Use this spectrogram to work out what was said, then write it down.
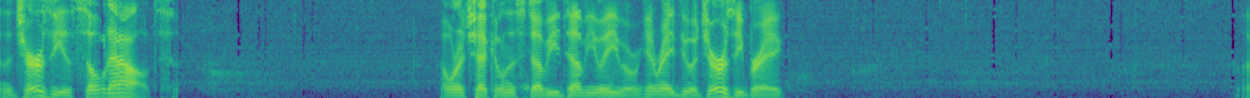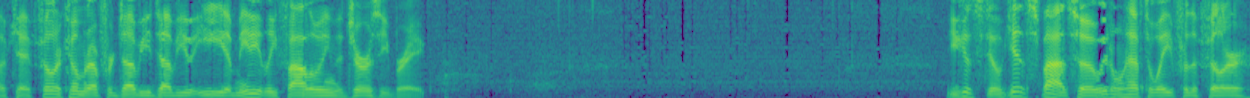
And the jersey is sold out. I want to check on this WWE, but we're getting ready to do a jersey break. Okay, filler coming up for WWE immediately following the jersey break. You can still get spots, so we don't have to wait for the filler.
